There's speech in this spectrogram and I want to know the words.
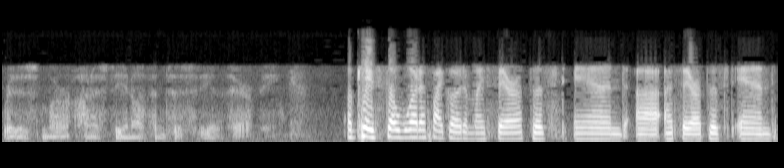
where there's more honesty and authenticity in therapy. Okay, so what if I go to my therapist and uh, a therapist and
